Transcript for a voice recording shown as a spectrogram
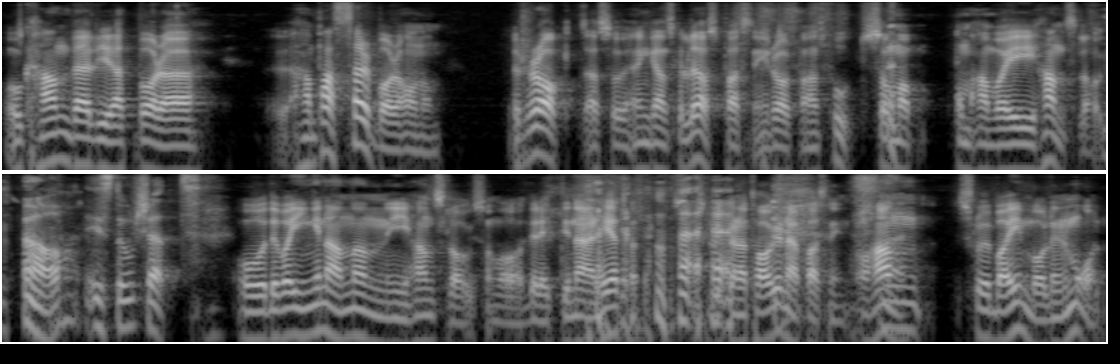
Och han väljer att bara, han passar bara honom. Rakt, alltså en ganska lös passning rakt på hans fot, som om- han var i hans lag. ja, i stort sett. Och det var ingen annan i hans lag som var direkt i närheten som skulle kunna ta den här passningen. Och han slår ju bara in bollen i mål.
